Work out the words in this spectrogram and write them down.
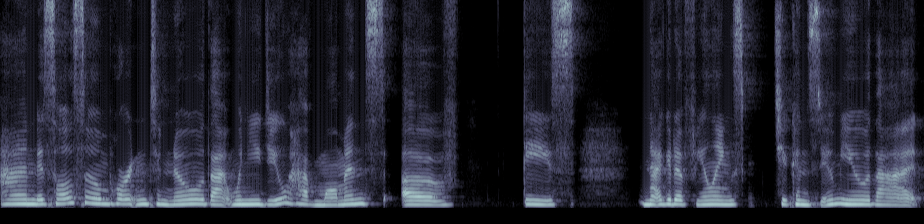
And it's also important to know that when you do have moments of these negative feelings to consume you, that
